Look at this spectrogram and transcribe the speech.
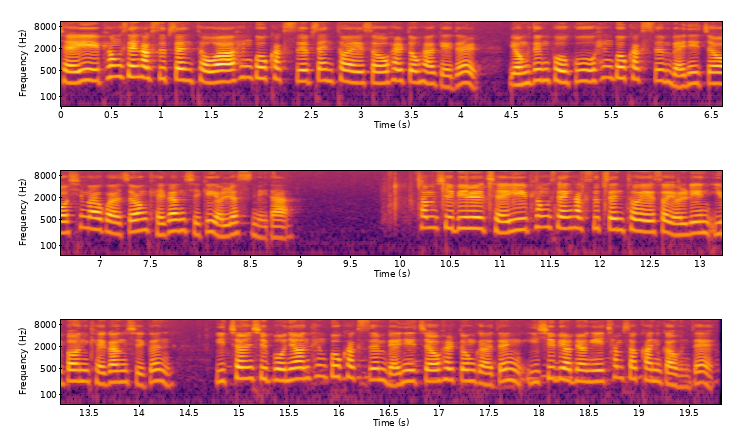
제2평생학습센터와 행복학습센터에서 활동하게 될 영등포구 행복학습 매니저 심화과정 개강식이 열렸습니다. 30일 제2평생학습센터에서 열린 이번 개강식은 2015년 행복학습 매니저 활동가 등 20여 명이 참석한 가운데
